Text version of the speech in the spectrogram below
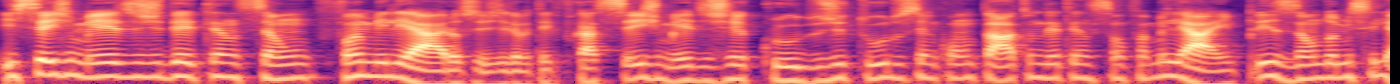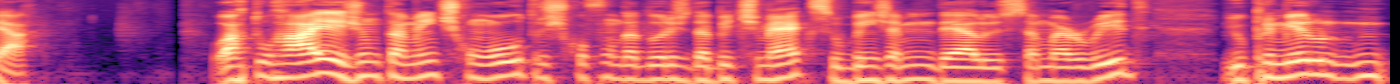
e seis meses de detenção familiar, ou seja, ele vai ter que ficar seis meses recluso de tudo, sem contato em detenção familiar, em prisão domiciliar. O Arthur Raya, juntamente com outros cofundadores da BitMEX, o Benjamin Dello e o Samuel Reed, e o primeiro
